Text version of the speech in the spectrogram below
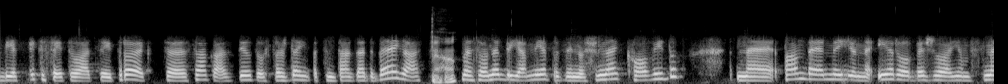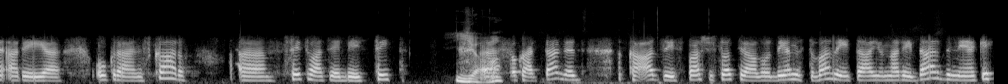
bija cita situācija. Projekts uh, sākās 2019. gada beigās. Aha. Mēs vēl nebijām iepazinuši ne Covidu, ne pandēmiju, ne ierobežojums, ne arī uh, Ukrainas karu. Uh, situācija bija cita. Jā. Uh, savukārt tagad, kā atzīst paši sociālo dienestu vadītāji un arī darbinieki,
